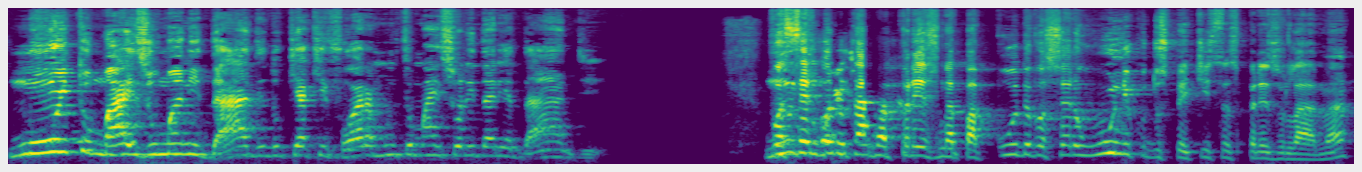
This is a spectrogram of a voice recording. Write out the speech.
muito mais humanidade do que aqui fora, muito mais solidariedade. Você, quando estava preso na Papuda, você era o único dos petistas preso lá, não é?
